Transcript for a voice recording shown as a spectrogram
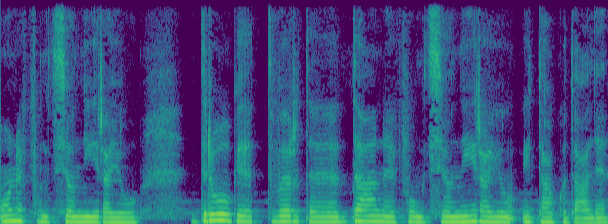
one funkcioniraju, druge tvrde da ne funkcioniraju i tako dalje.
